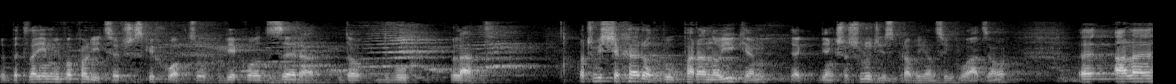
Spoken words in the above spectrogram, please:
w Betlejem i w okolicy wszystkich chłopców w wieku od zera do dwóch lat. Oczywiście Herod był paranoikiem, jak większość ludzi sprawujących władzę, e, ale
